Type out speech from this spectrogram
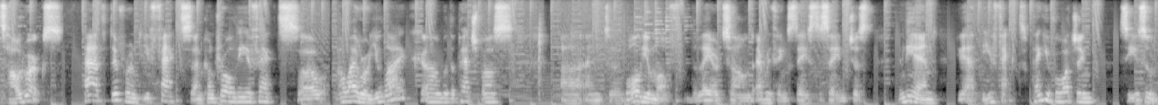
That's how it works. add different effects and control the effects uh, however you like uh, with the patch bus uh, and volume of the layered sound, everything stays the same, just in the end you add the effect. Thank you for watching, see you soon.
